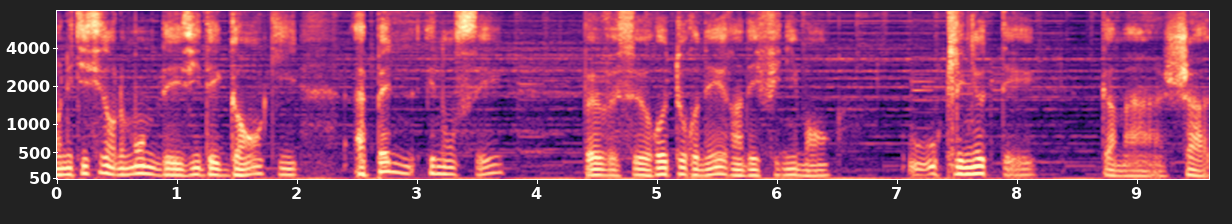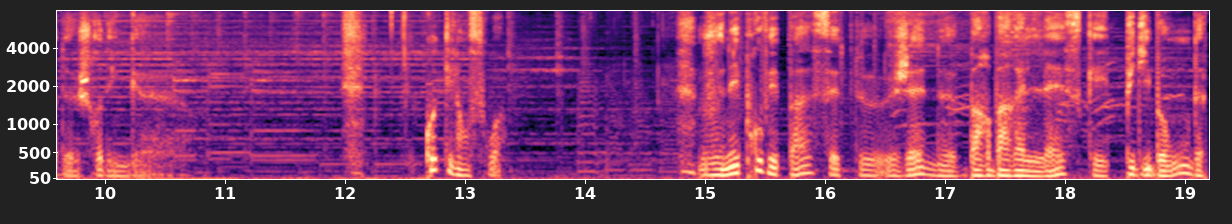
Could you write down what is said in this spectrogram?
On est ici dans le monde des idées gants qui, à peine énoncées, peuvent se retourner indéfiniment ou clignoter comme un chat de Schrödinger. Quoi qu'il en soit, je n'éprouvais pas cette gêne barbarellesque et pudibonde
